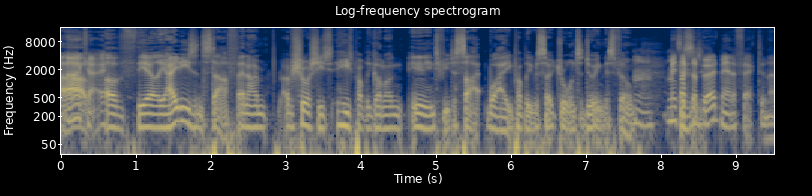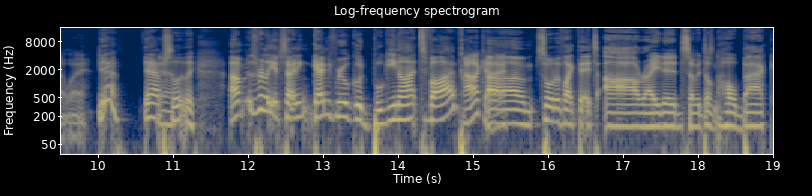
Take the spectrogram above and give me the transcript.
Um, Okay. Of the early '80s and stuff, and I'm I'm sure she's he's probably gone on in an interview to cite why he probably was so drawn to doing this film. Hmm. I mean, it's like the Birdman effect in that way. Yeah, yeah, absolutely. Um, it was really entertaining. Gave me real good Boogie Nights vibe. Ah, Okay. Um, sort of like that. It's R rated, so it doesn't hold back.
